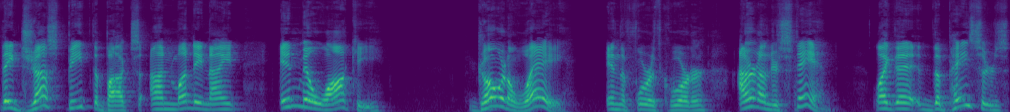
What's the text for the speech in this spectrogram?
They just beat the Bucks on Monday night in Milwaukee, going away in the fourth quarter. I don't understand. Like the the Pacers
